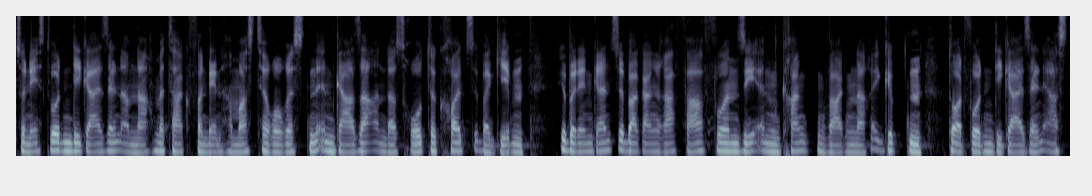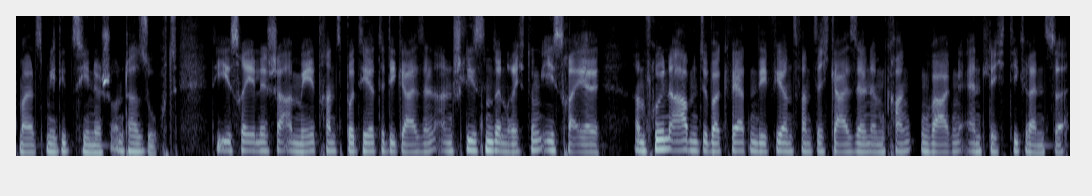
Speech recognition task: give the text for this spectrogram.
Zunächst wurden die Geiseln am Nachmittag von den Hamas-Terroristen in Gaza an das Rote Kreuz übergeben. Über den Grenzübergang Rafah fuhren sie in Krankenwagen nach Ägypten. Dort wurden die Geiseln erstmals medizinisch untersucht. Die israelische Armee transportierte die Geiseln anschließend in Richtung Israel. Am frühen Abend überquerten die 24 Geiseln im Krankenwagen endlich die Grenze.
